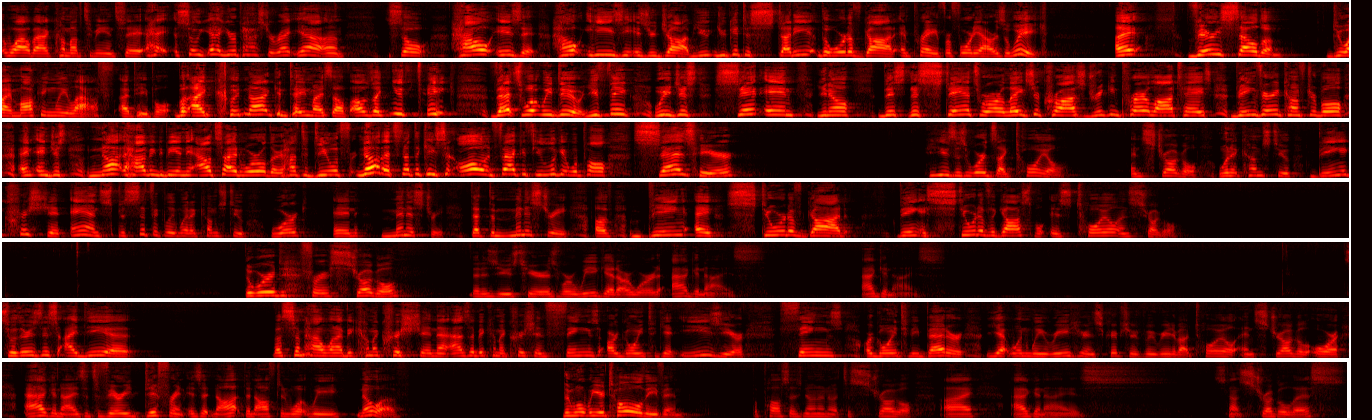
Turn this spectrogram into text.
a while back come up to me and say, hey, so yeah, you're a pastor, right? Yeah. Um, so how is it? How easy is your job? You, you get to study the Word of God and pray for 40 hours a week. I, very seldom do I mockingly laugh at people, but I could not contain myself. I was like, You think that's what we do? You think we just sit in, you know, this, this stance where our legs are crossed, drinking prayer lattes, being very comfortable, and, and just not having to be in the outside world or have to deal with. No, that's not the case at all. In fact, if you look at what Paul says here, he uses words like toil and struggle when it comes to being a Christian and specifically when it comes to work in ministry. That the ministry of being a steward of God, being a steward of the gospel, is toil and struggle. The word for struggle that is used here is where we get our word agonize. Agonize. So there's this idea that somehow when I become a Christian, that as I become a Christian, things are going to get easier, things are going to be better. Yet when we read here in scriptures, we read about toil and struggle or agonize. It's very different, is it not, than often what we know of, than what we are told, even. But Paul says, no, no, no, it's a struggle. I agonize. It's not struggleless.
